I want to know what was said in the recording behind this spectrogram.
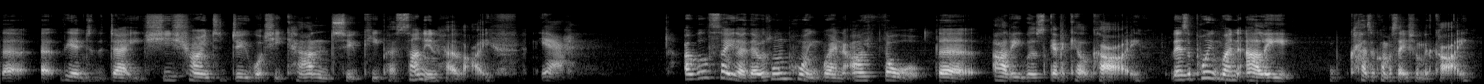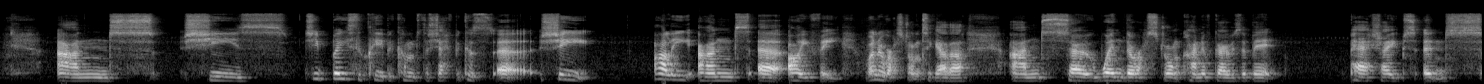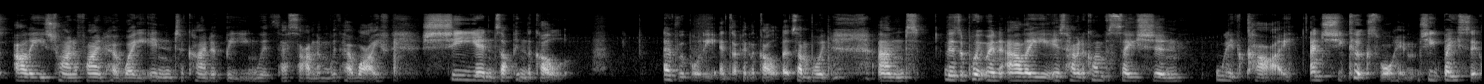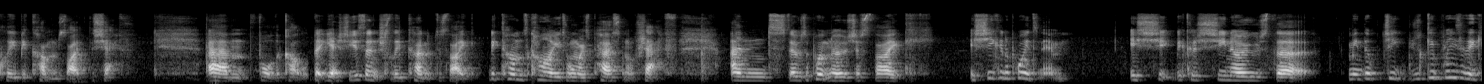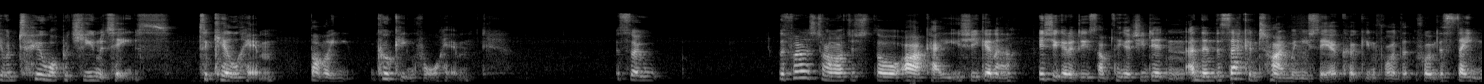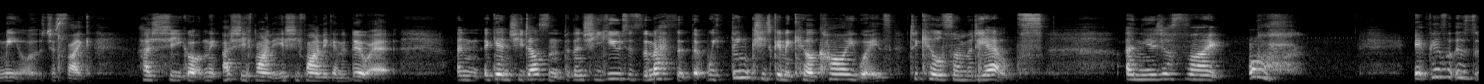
that at the end of the day, she's trying to do what she can to keep her son in her life, yeah. I will say though, there was one point when I thought that Ali was going to kill Kai there's a point when Ali has a conversation with Kai, and she's she basically becomes the chef because uh, she Ali and uh, Ivy run a restaurant together, and so when the restaurant kind of goes a bit pear shaped and Ali's trying to find her way into kind of being with her son and with her wife, she ends up in the cult. Everybody ends up in the cult at some point, and there's a point when Ali is having a conversation with Kai, and she cooks for him. She basically becomes like the chef um, for the cult. But yeah, she essentially kind of just like becomes Kai's almost personal chef. And there was a point where I was just like, is she going to poison him? Is she because she knows that? I mean, the, she was basically given two opportunities to kill him by cooking for him. So the first time I just thought, oh, okay, is she gonna is she going to do something? And she didn't. And then the second time when you see her cooking for the, for the same meal, it's just like, has she got? Has she finally? Is she finally going to do it? And again, she doesn't. But then she uses the method that we think she's going to kill Kai with to kill somebody else. And you're just like, oh, it feels like there's,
